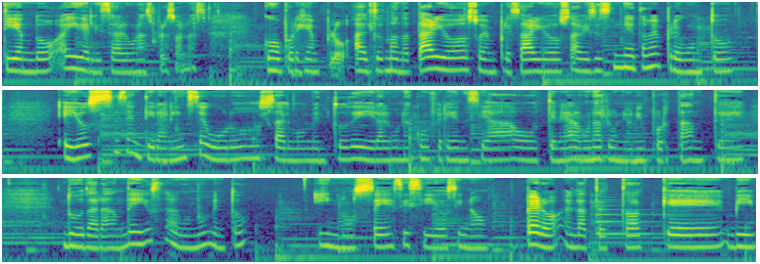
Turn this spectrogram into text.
tiendo a idealizar a algunas personas, como por ejemplo altos mandatarios o empresarios, a veces neta me pregunto, ellos se sentirán inseguros al momento de ir a alguna conferencia o tener alguna reunión importante, dudarán de ellos en algún momento y no sé si sí o si no pero en la TED Talk que vi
